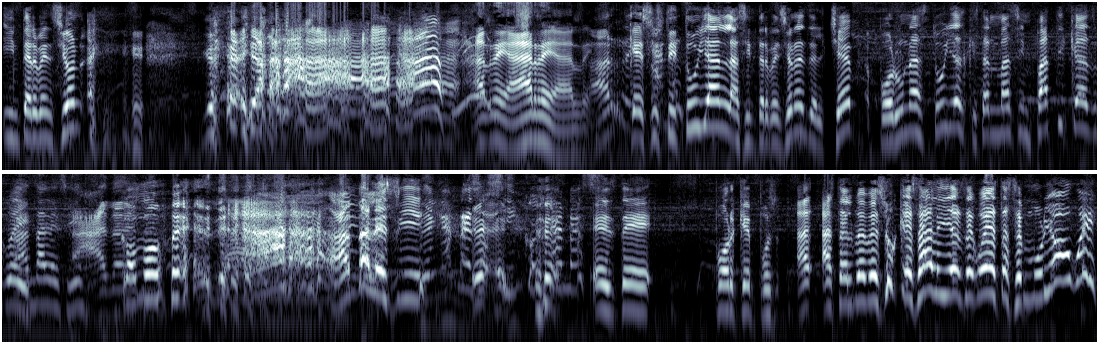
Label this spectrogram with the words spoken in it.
intervención. Arre, arre, arre. Arre, que sustituyan las intervenciones del chef por unas tuyas que están más simpáticas, güey. Ándale, sí. Ándale. ¿Cómo ves? Ándale, sí. Vengan esos cinco canas. Este, porque pues a- hasta el bebezú que sale y ese güey hasta se murió, güey.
